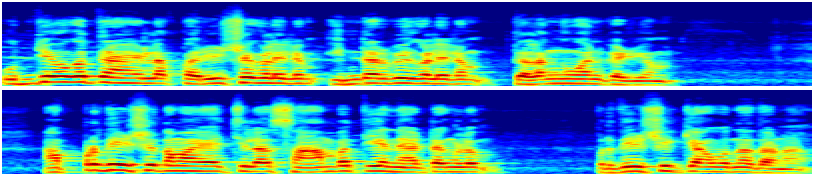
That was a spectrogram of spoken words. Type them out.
ഉദ്യോഗത്തിനായുള്ള പരീക്ഷകളിലും ഇന്റർവ്യൂകളിലും തിളങ്ങുവാൻ കഴിയും. അപ്രതീക്ഷിതമായ ചില സാമ്പത്തിക നേട്ടങ്ങളും പ്രതീക്ഷിക്കാവുന്നതാണ്.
